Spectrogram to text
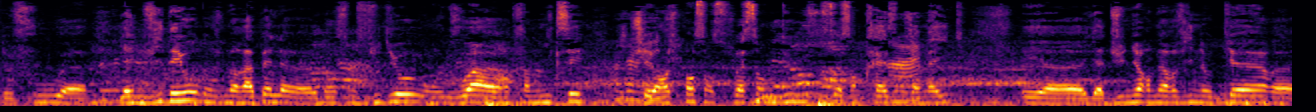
de fou. Il y a une vidéo dont je me rappelle dans son studio où on le voit en train de mixer, chez- je pense en 72 ou 73 en. Jamaïque. Et euh, il y a Junior Mervyn au cœur. euh,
